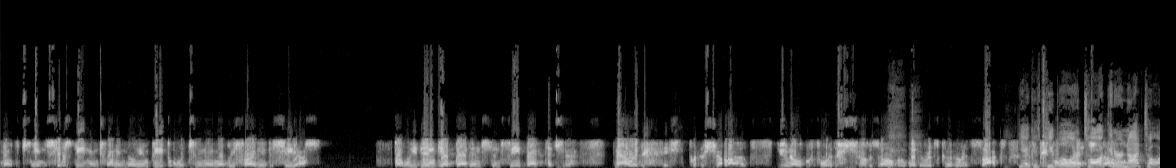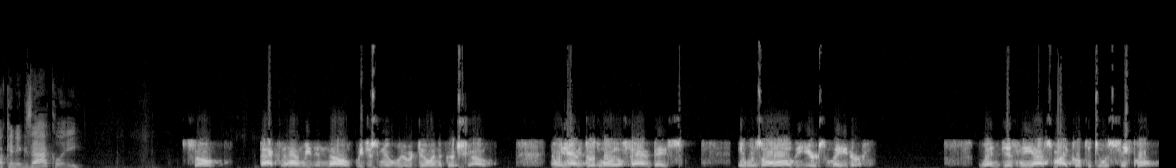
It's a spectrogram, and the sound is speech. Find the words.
you know, between 16 and 20 million people would tune in every Friday to see us. But we didn't get that instant feedback that you nowadays you put a show out, you know before the show's over whether it's good or it sucks. Yeah, because people, people are talking you know. or not talking, exactly. So back then we didn't know. We just knew we were doing a good show and we had a good loyal fan base. It was all the years later when Disney asked Michael to do a sequel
